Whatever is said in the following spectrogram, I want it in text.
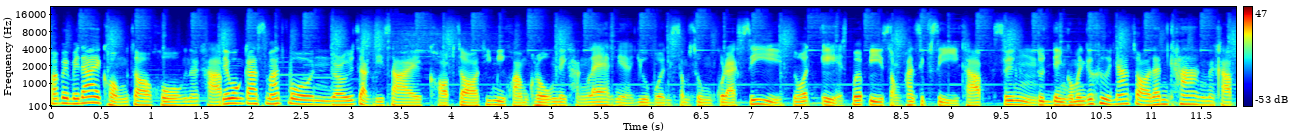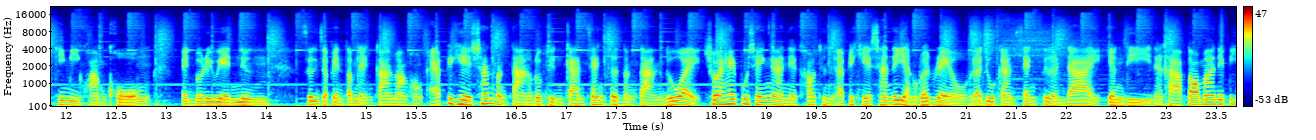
ความเป็นไปได้ของจอโค้งนะครับในวงการสมาร์ทโฟน เรารู้จักดีไซน์ขอบจอที่มีความโค้งในครั้งแรกเนี่ยอยู่บน Samsung Galaxy Note 8 เมื่อปี 2014 ครับ ซึ่งจุดเด่นของมันก็คือหน้าจอด้านข้างนะครับที่มีความโค้งเป็นบริเวณหนึ่งซึ่งจะเป็นตำแหน่งการวางของแอปพลิเคชันต่างๆ รวมถึงการแจ้งเตือนต่างๆ ด้วย ช่วยให้ผู้ใช้งานเนี่ยเข้าถึงแอปพลิเคชันได้อย่างรวดเร็ว และดูการแจ้งเตือนได้อย่างดีนะครับ ต่อมาในปี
